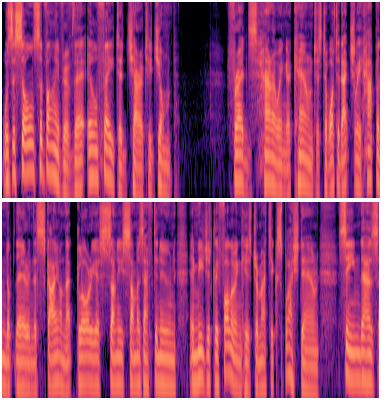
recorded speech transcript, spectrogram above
was the sole survivor of their ill fated charity jump. Fred's harrowing account as to what had actually happened up there in the sky on that glorious sunny summer's afternoon immediately following his dramatic splashdown seemed as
